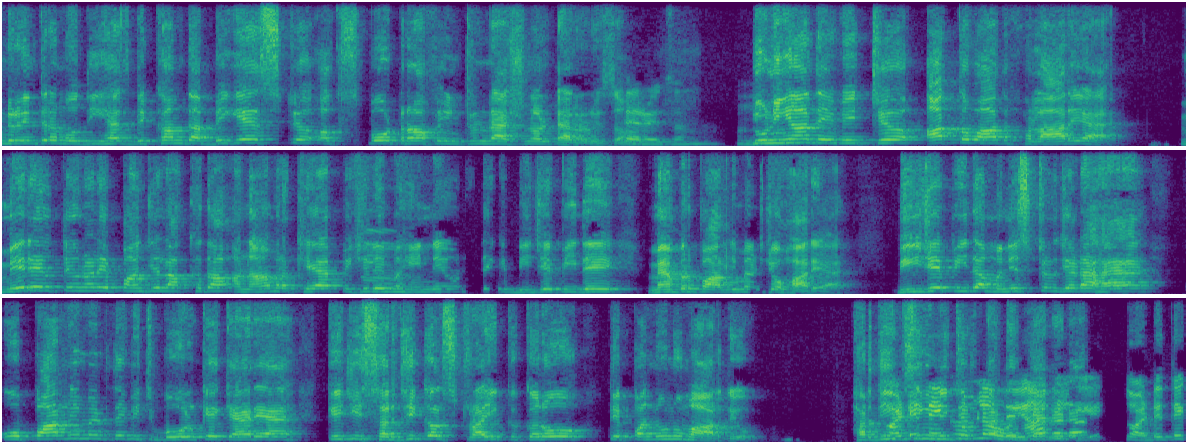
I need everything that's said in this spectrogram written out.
Narendra Modi has become the biggest exporter of international terrorism terrorism. ਹਮ। ਦੁਨੀਆ ਦੇ ਵਿੱਚ ਅੱਤਵਾਦ ਫੈਲਾ ਰਿਹਾ ਹੈ। ਮੇਰੇ ਉੱਤੇ ਉਹਨਾਂ ਨੇ 5 ਲੱਖ ਦਾ ਇਨਾਮ ਰੱਖਿਆ। ਪਿਛਲੇ। ਮਹੀਨੇ ਉਹਨਾਂ ਤੇ ਕਿ ਬੀਜੇਪੀ ਦੇ ਮੈਂਬਰ ਪਾਰਲੀਮੈਂਟ ਜੋ ਹਾਰਿਆ ਹੈ। ਬੀਜੇਪੀ ਦਾ ਮਿਨਿਸਟਰ ਜਿਹੜਾ ਹੈ ਉਹ ਪਾਰਲੀਮੈਂਟ ਦੇ ਵਿੱਚ ਬੋਲ ਕੇ ਕਹਿ ਰਿਹਾ ਹੈ ਕਿ ਜੀ ਸਰਜੀਕਲ ਸਟ੍ਰਾਈਕ ਕਰੋ ਤੇ ਪੰਨੂ ਨੂੰ ਮਾਰ ਦਿਓ। ਹਰਦੀਪ ਸਿੰਘ ਨਿੱਜਰ ਤੁਹਾਡੇ ਤੇ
